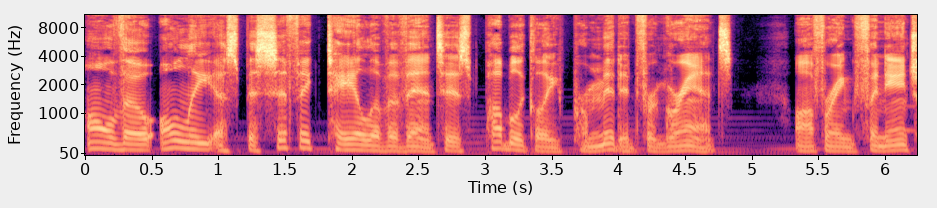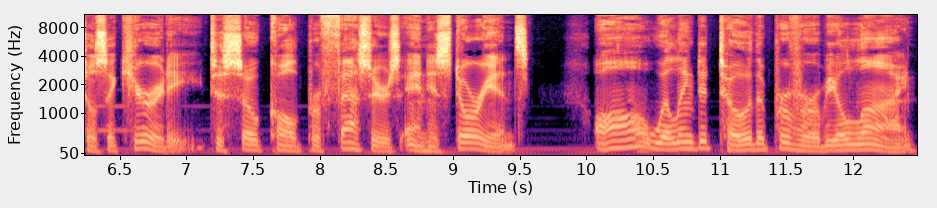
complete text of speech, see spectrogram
although only a specific tale of events is publicly permitted for grants, offering financial security to so called professors and historians, all willing to toe the proverbial line,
